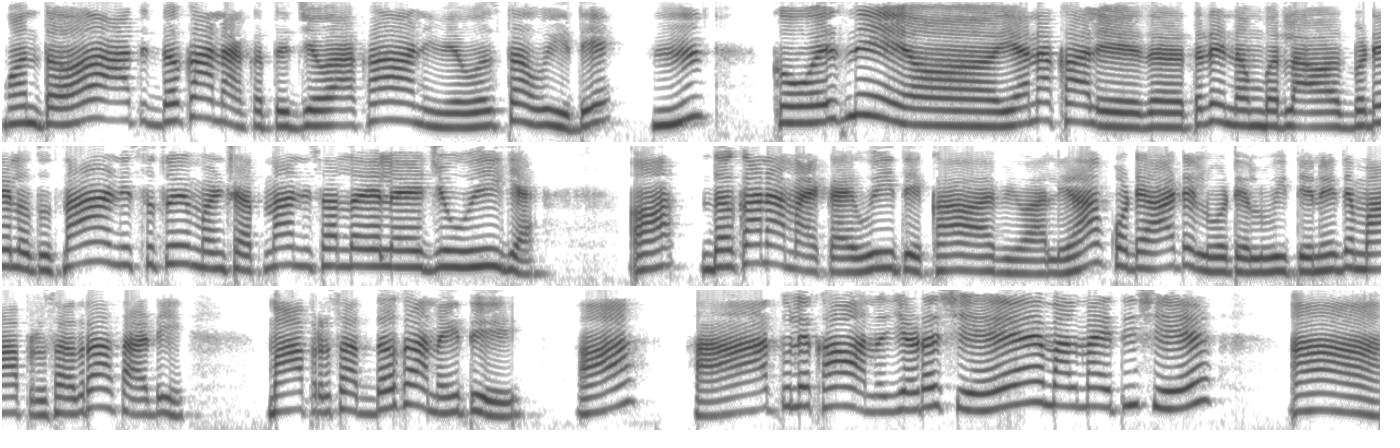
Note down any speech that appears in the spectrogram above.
म्हणतो आता दुकाना का ते जेव्हा खा आणि व्यवस्था होई ते? कवयच नाही याना या ना खाले तडे नंबर लावत बडेल होतो ना आणि तुम्ही म्हणशात ना आणि सल्ला यायला जीव होई घ्या हा दकाना माय काय होई ते खा बिवाले हा कुठे हॉटेल वटेल होई ते नाही ते महाप्रसाद रासाठी महाप्रसाद दका नाही ते. हा हा तुला खावा ना जेड शे मला माहिती शे. हा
